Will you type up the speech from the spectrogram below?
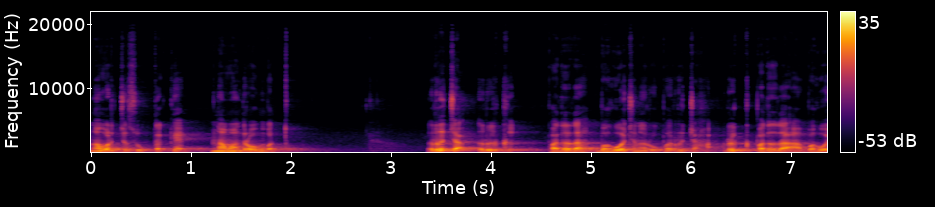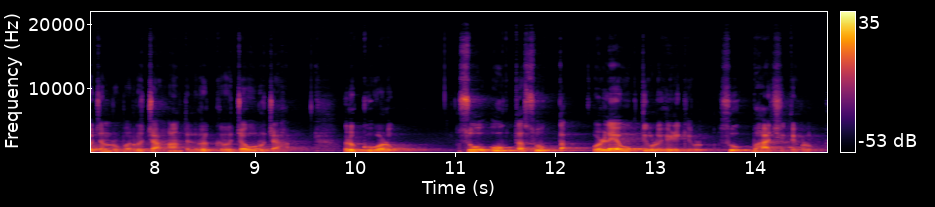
ನವರ್ಚ ಸೂಕ್ತಕ್ಕೆ ನವ ಅಂದರೆ ಒಂಬತ್ತು. ಋಚ, ಋಕ್ ಪದದ ಬಹುವಚನ ರೂಪ ಋಚಃ. ಋಕ್ ಪದದ ಬಹುವಚನ ರೂಪ ಋಚಃ ಅಂತೇಳಿ. ಋಕ್ ರುಚವು ರುಚಃ ಋಕ್ಕುಗಳು. ಸು ಉಕ್ತ, ಸೂಕ್ತ. ಒಳ್ಳೆಯ ಉಕ್ತಿಗಳು, ಹೇಳಿಕೆಗಳು. ಸುಭಾಷಿತಗಳು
